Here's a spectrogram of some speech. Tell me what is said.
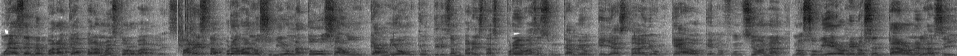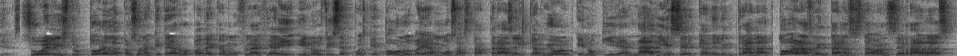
Voy a hacerme para acá para no estorbarles. Para esta prueba nos subieron a todos a un camión que utilizan para estas pruebas, es un camión que ya está yonkeado, que no funciona. Nos subieron y nos sentaron en las sillas. Sube el instructor, es la persona que trae ropa de camuflaje ahí y nos dice pues que todos nos vayamos hasta atrás del camión, que no quiere a nadie cerca de la entrada. Todas las ventanas estaban cerradas,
